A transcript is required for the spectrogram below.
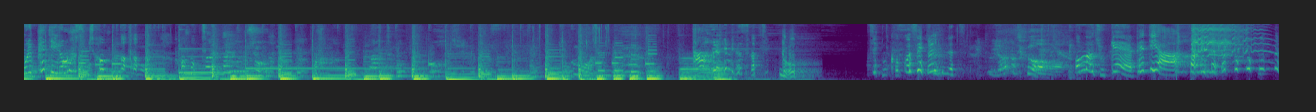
우리 패티 이런 모습 처음 봐 어머. 다 흘리면서 지금 곳곳에 흘리면서 미안하다. 엄마 줄게 패티야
